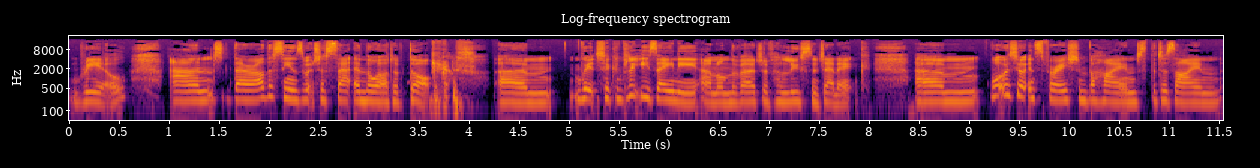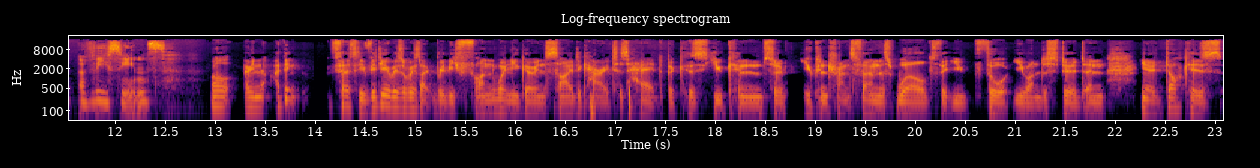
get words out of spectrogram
real. And there are other scenes which are set in the world of Doc, yes. um, which are completely zany and on the verge of hallucinogenic. Um, what was your inspiration behind the design of these scenes? Well, I mean, I think firstly video is always like really fun when you go inside a character's head because you can sort of you can transform this world that you thought you understood and you know doc is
